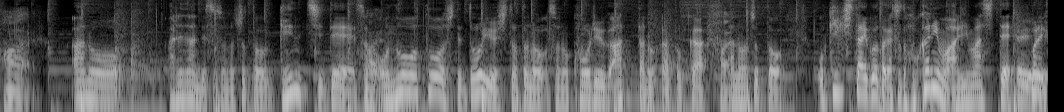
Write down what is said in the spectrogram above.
はい。あのあれなんですそのちょっと現地でそはい。のお能を通してどういう人とのその交流があったのかとか、はい。あのちょっとお聞きしたいことがちょっと他にもありまして、ええ。これ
